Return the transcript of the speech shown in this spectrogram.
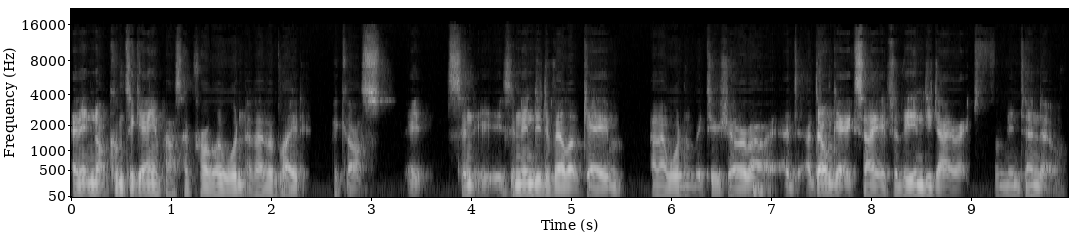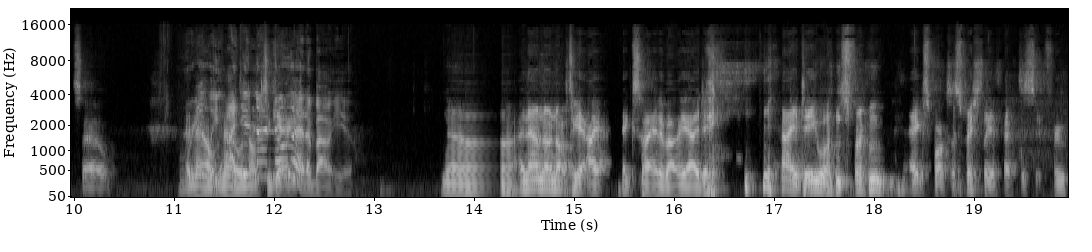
and it not come to Game Pass, I probably wouldn't have ever played it because it's an it's an indie developed game, and I wouldn't be too sure about it. I, I don't get excited for the indie direct from Nintendo. So now- Really? now I did not not to know get- that about you. No, I now know not to get excited about the ID ID ones from Xbox, especially if I have to sit through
